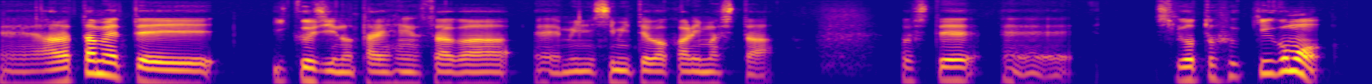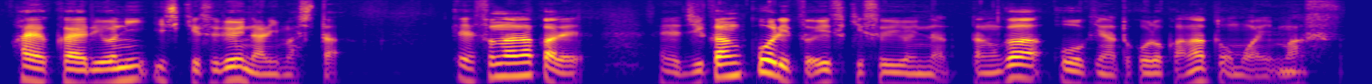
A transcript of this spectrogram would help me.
えー、改めて育児の大変さが、えー、身に染みて分かりました。そして、えー、仕事復帰後も早く帰るように意識するようになりました。えそんな中で、え時間効率を意識するようになったのが大きなところかなと思います。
